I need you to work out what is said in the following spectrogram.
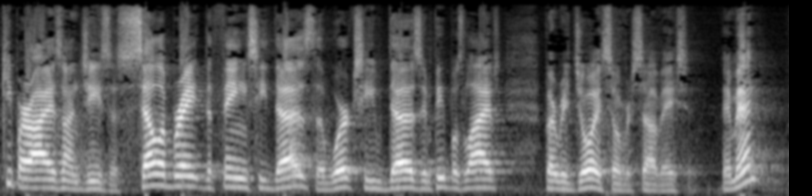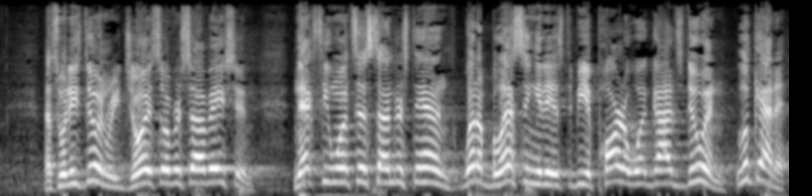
keep our eyes on Jesus. Celebrate the things he does, the works he does in people's lives, but rejoice over salvation. Amen? That's what he's doing. Rejoice over salvation. Next, he wants us to understand what a blessing it is to be a part of what God's doing. Look at it.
